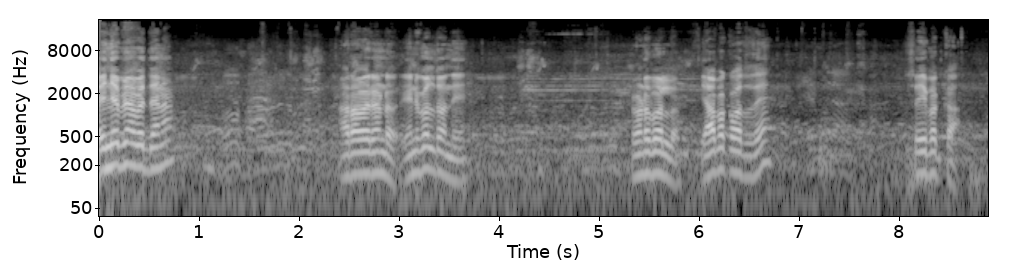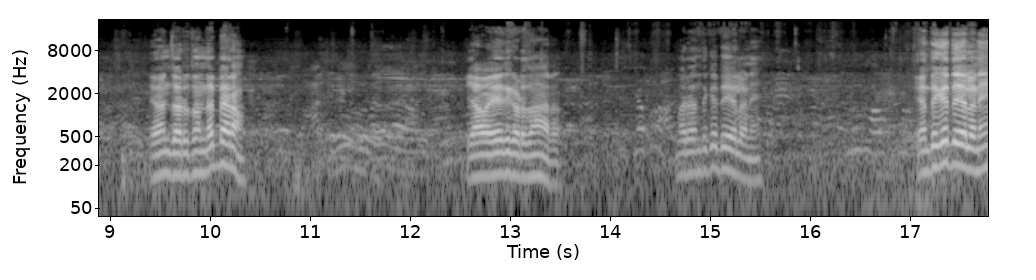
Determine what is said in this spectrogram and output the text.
ఏం చెప్పినా పెద్దనా అరవై రెండు ఎన్ని పళ్ళుతుంది రెండు పళ్ళు యా పక్క పోతుంది? చేయి పక్క. ఏమైనా జరుగుతుందా బేరం? యాభై ఐదు కడుతున్నారు. మరి ఎందుకే తీయాలని? ఎంతకే తీయాలని?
